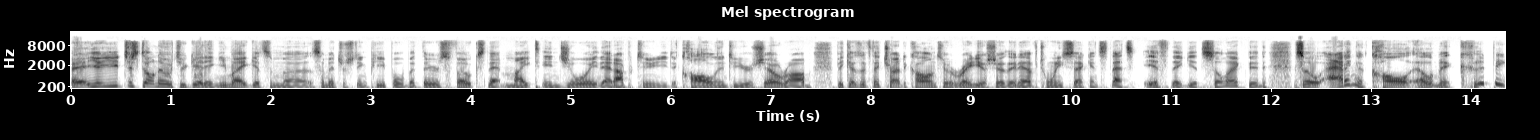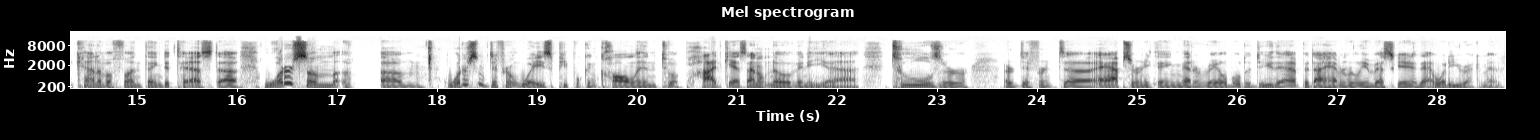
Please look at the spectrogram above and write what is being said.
you, you, just don't know what you're getting. You might get some uh, some interesting people, but there's folks that might enjoy that opportunity to call into your show, Rob, because if they tried to call into a radio show, they'd have 20 seconds. That's if they get selected. So adding a call element could be kind of a fun thing to test. Uh, what are some um, what are some different ways people can call in to a podcast? I don't know of any uh, tools or or different uh, apps or anything that are available to do that, but I haven't really investigated that. What do you recommend?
